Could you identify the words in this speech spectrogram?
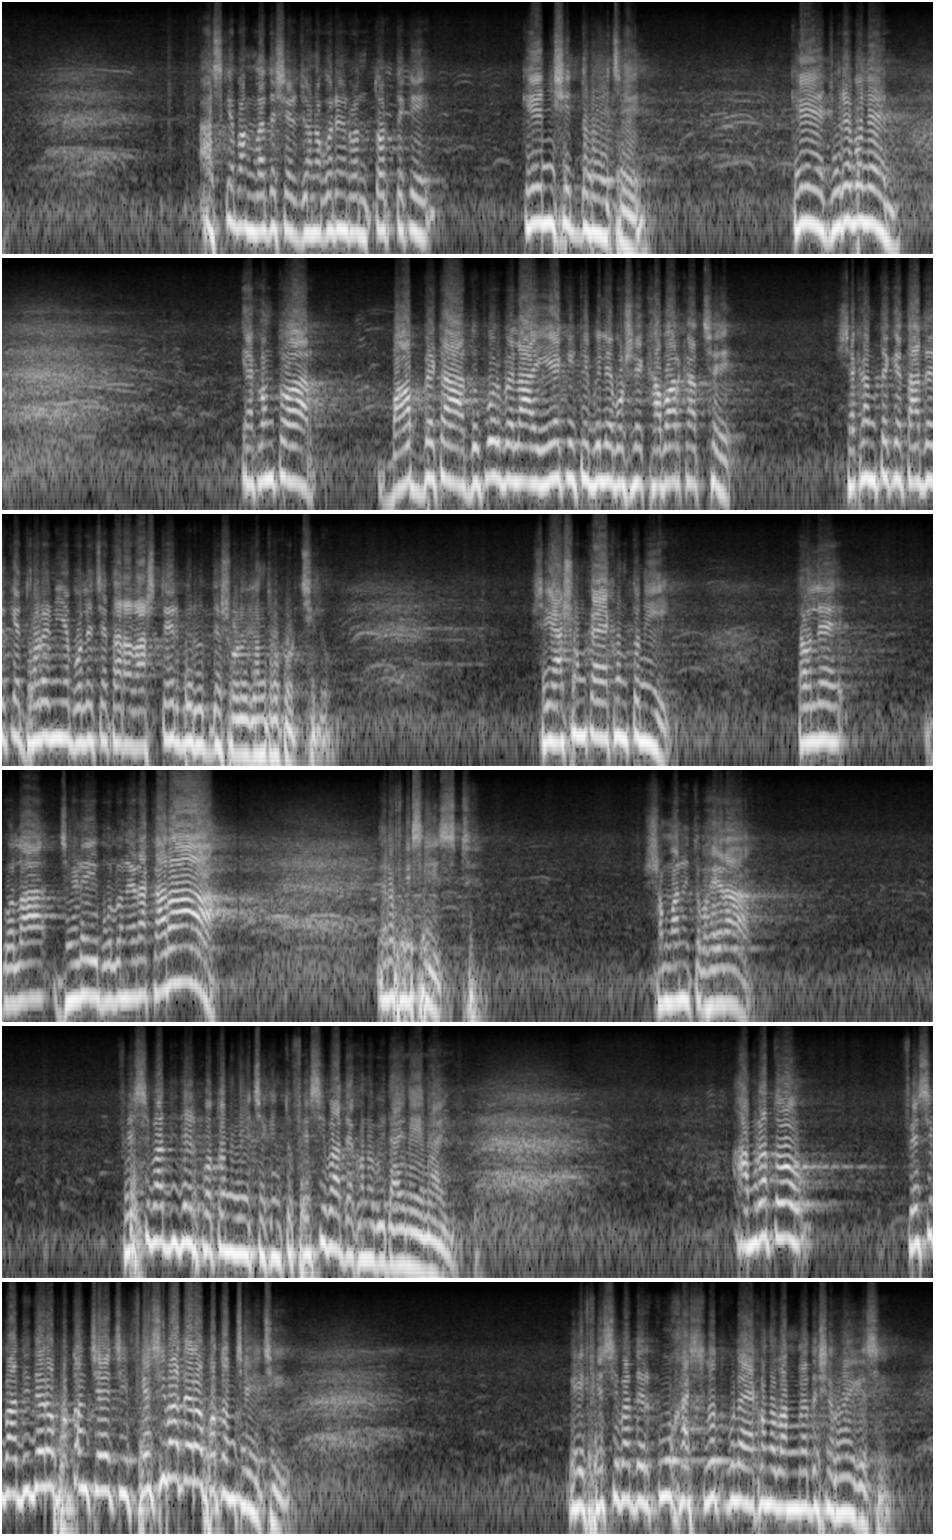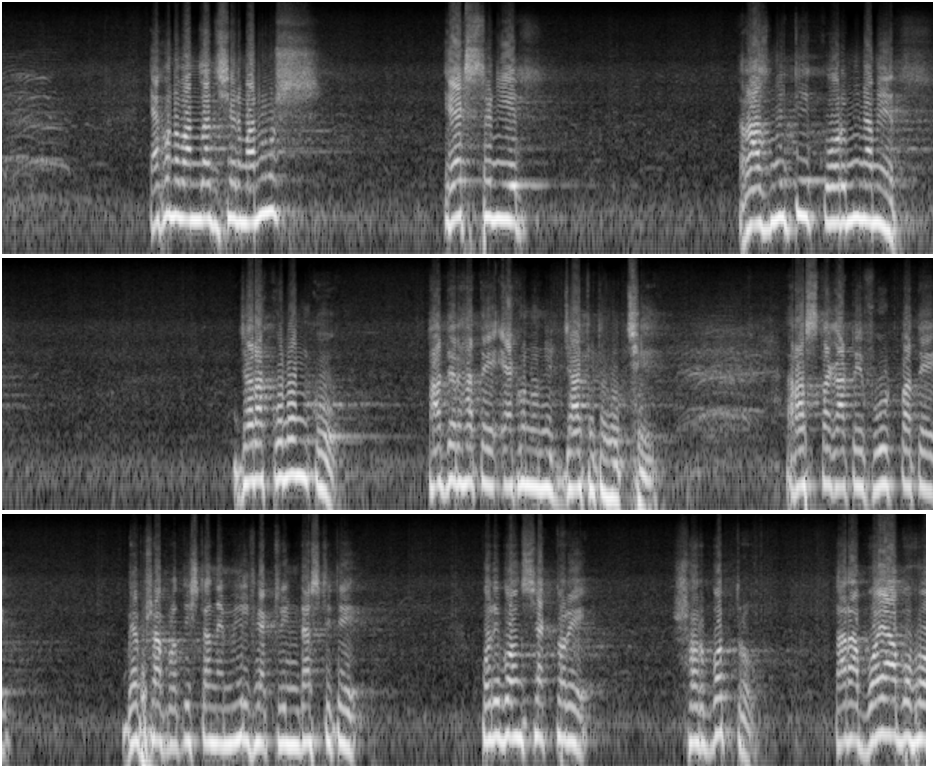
আজকে বাংলাদেশের জনগণের অন্তর থেকে কে নিষিদ্ধ হয়েছে? কে? জুড়ে বলেন। এখন তো আর বাপ বেটা দুপুরবেলা একই টেবিলে বসে খাবার খাচ্ছে। সেখান থেকে তাদেরকে ধরে নিয়ে বলেছে তারা রাষ্ট্রের বিরুদ্ধে ষড়যন্ত্র করছিল। সেই আশঙ্কা এখন তো নেই। তাহলে গলা ঝেড়েই বলুন, এরা কারা? এরা ফেসিস্ট সম্মানিত ভাইয়েরা, ফেসিবাদীদের পতন হয়েছে, কিন্তু ফেসিবাদ এখনও বিদায় নেয় নাই। আমরা তো ফেসিবাদীদেরও পতন চেয়েছি, ফেসিবাদেরও পতন চেয়েছি। এই ফেসিবাদের কুখাসলতগুলো এখনও বাংলাদেশে রয়ে গেছে। এখনও বাংলাদেশের মানুষ এক শ্রেণির রাজনৈতিক কর্মী নামের যারা কলঙ্ক, তাদের হাতে এখনও নির্যাতিত হচ্ছে। রাস্তাঘাটে, ফুটপাতে, ব্যবসা প্রতিষ্ঠানে, মিল ফ্যাক্টরি ইন্ডাস্ট্রিতে, পরিবহন সেক্টরে সর্বত্র তারা ভয়াবহ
